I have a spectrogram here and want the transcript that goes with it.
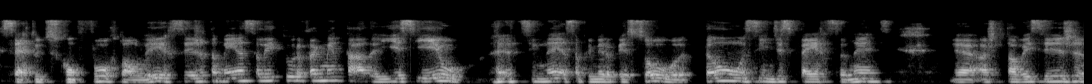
certo desconforto ao ler seja também essa leitura fragmentada e esse eu, assim, né, essa primeira pessoa tão assim dispersa, né? É, acho que talvez seja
